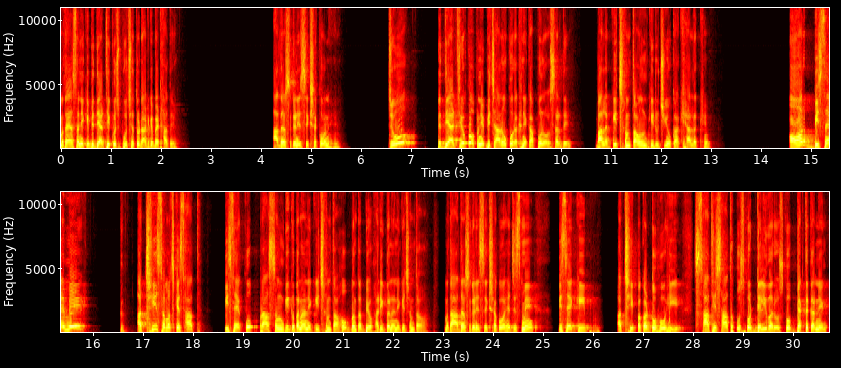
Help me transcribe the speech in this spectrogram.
मतलब ऐसा नहीं कि विद्यार्थी कुछ पूछे तो डांट के बैठा दे। आदर्श गणित शिक्षक कौन है? जो विद्यार्थियों को अपने विचारों को रखने का पूर्ण अवसर दे, बालक की क्षमताओं, उनकी रुचियों का ख्याल रखें, और विषय में अच्छी समझ के साथ विषय को प्रासंगिक बनाने की क्षमता हो मतलब व्यवहारिक बनाने की क्षमता हो। मतलब आदर्श गणित शिक्षक वो है जिसमें विषय की अच्छी पकड़ तो हो ही, साथ ही साथ उसको डिलीवर उसको व्यक्त करने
